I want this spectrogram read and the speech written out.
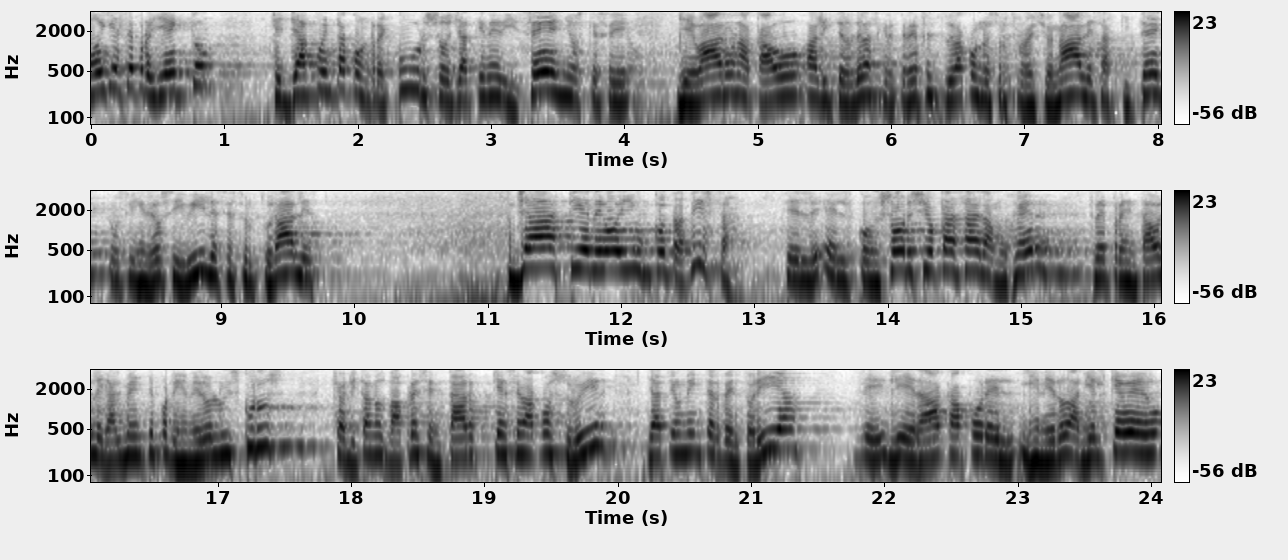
Hoy este proyecto que ya cuenta con recursos, ya tiene diseños que se llevaron a cabo al interior de la Secretaría de Infraestructura con nuestros profesionales, arquitectos, ingenieros civiles, estructurales. Ya tiene hoy un contratista, el, consorcio Casa de la Mujer, representado legalmente por el ingeniero Luis Cruz, que ahorita nos va a presentar qué se va a construir, ya tiene una interventoría liderada acá por el ingeniero Daniel Quevedo,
